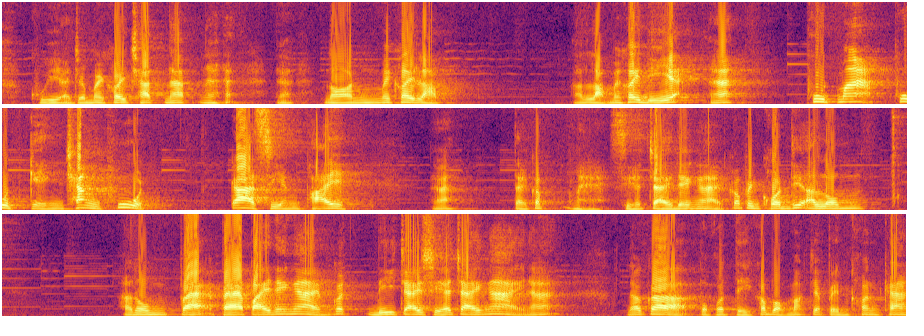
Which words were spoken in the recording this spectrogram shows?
ำคุยอาจจะไม่ค่อยชัดนักนะนะนอนไม่ค่อยหลับหลับไม่ค่อยดีอะนะพูดมากพูดเก่งช่างพูดกล้าเสี่ยงภัยนะแต่ก็แหมเสียใจได้ง่าย ก็เป็นคนที่อารมณ์อารมณ์แปรแปรไปได้ง่าย มันก็ดีใจเสียใจง่ายนะ แล้วก็ปกติเขาบอกมักจะเป็นค่อนข้าง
